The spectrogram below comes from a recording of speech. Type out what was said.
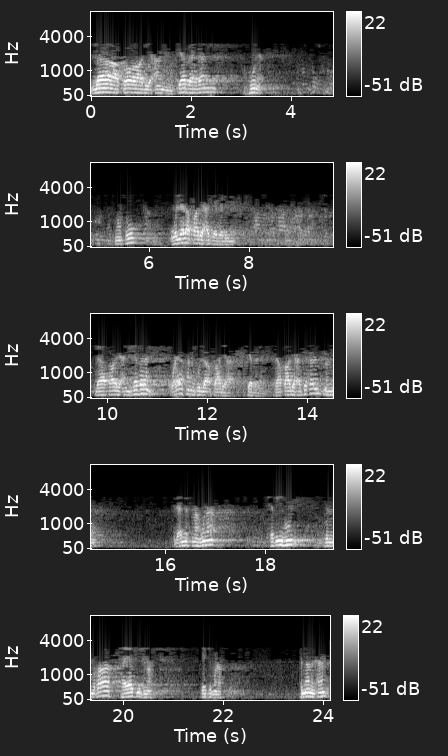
لا طالعا جبلا هنا. منصوب؟ ولا لا طالع جبل لا طالعا جبلا. ولا يكون نقول لا طالع جبلا. لا طالع جبلا ممنوع. لأن اسمه هنا شبيه بالمضاف فيجب نصب. يجب نصب. تمام الآن؟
